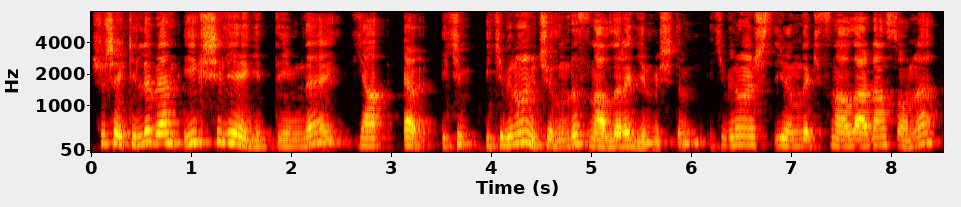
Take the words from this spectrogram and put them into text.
Şu şekilde ben ilk Şili'ye gittiğimde ya evet iki, 2013 yılında sınavlara girmiştim. 2013 yılındaki sınavlardan sonra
